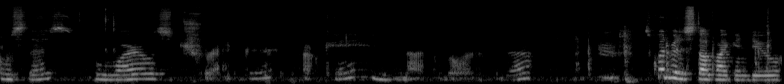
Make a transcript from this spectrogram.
What's this? Wireless tracker. Okay, not going for that. Quite a bit of stuff I can do,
